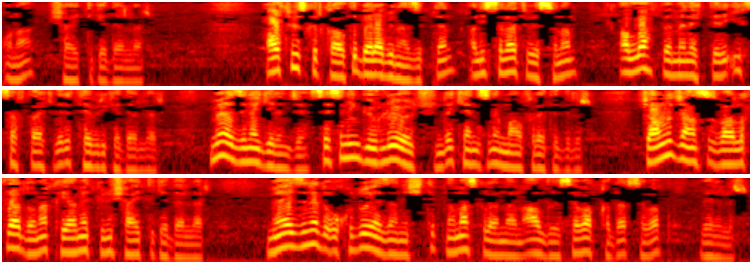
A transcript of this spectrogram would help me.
ona şahitlik ederler. 646 Bera bin Azib'den aleyhissalatü vesselam Allah ve melekleri ilk saftakileri tebrik ederler. Müezzine gelince sesinin gürlüğü ölçüsünde kendisine mağfiret edilir. Canlı cansız varlıklar da ona kıyamet günü şahitlik ederler. Müezzine de okuduğu ezanı işitip namaz kılanların aldığı sevap kadar sevap verilir.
